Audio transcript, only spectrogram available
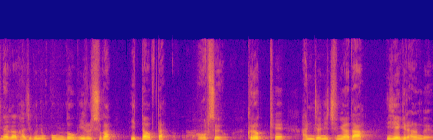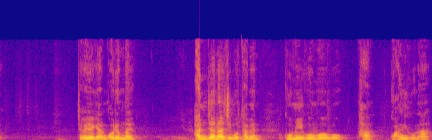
내가 가지고 있는 꿈도 이룰 수가 있다 없다? 없어요. 그렇게 안전이 중요하다 이 얘기를 하는 거예요. 제가 얘기하는 거 어렵나요? 안전하지 못하면 꿈이고 뭐고 다 꽝이구나.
